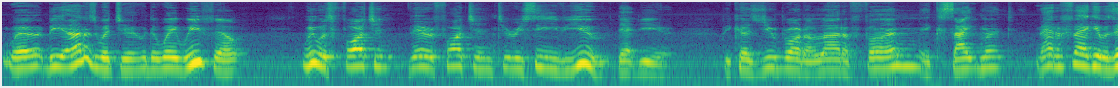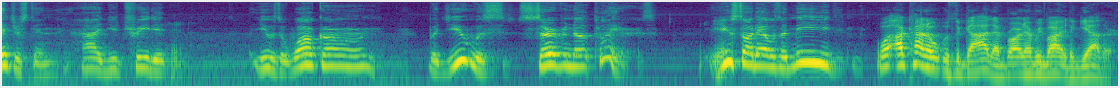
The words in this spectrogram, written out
Well, be honest with you, the way we felt, we was fortunate, very fortunate to receive you that year, because you brought a lot of fun, excitement. Matter of fact, it was interesting how you treated. You was a walk-on, but you was serving up players. You saw that was a need. Well, I kind of was the guy that brought everybody together,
